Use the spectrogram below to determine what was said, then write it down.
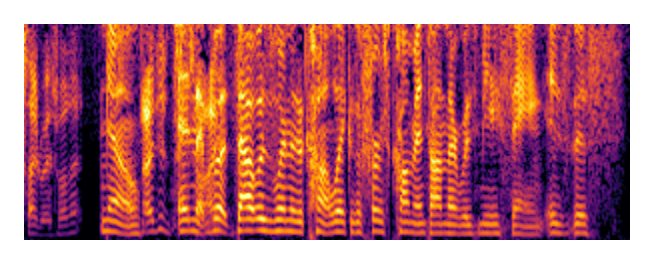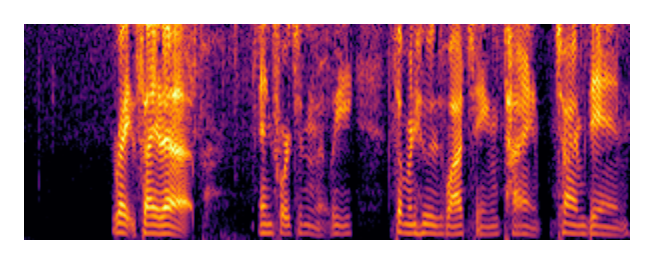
sideways, wasn't it? No, I didn't and so. I- but that was one of the com- like the first comment on there was me saying, "Is this right side up?" And fortunately, someone who was watching time, chimed in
